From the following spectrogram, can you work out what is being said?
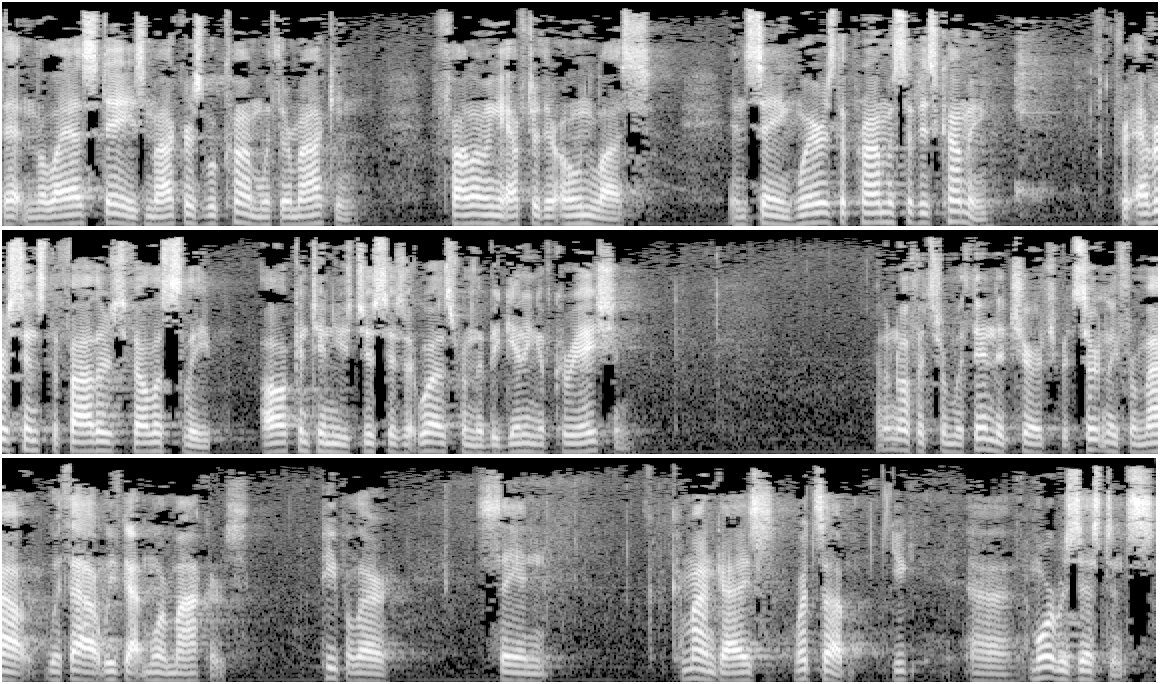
that in the last days mockers will come with their mocking, following after their own lusts, and saying, Where is the promise of his coming? For ever since the fathers fell asleep, all continues just as it was from the beginning of creation. I don't know if it's from within the church, but certainly from out without, we've got more mockers. People are saying, "Come on, guys, what's up?" You, uh, more resistance.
